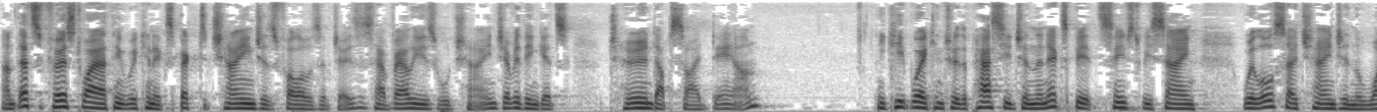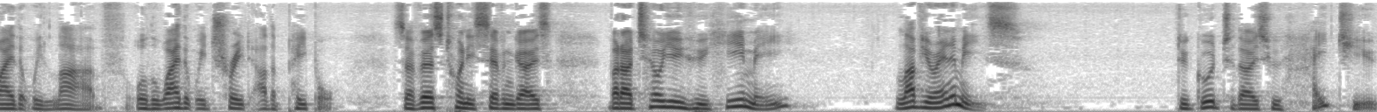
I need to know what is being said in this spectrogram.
Um, that's the first way I think we can expect to change as followers of Jesus. Our values will change. Everything gets turned upside down. You keep working through the passage, and the next bit seems to be saying we'll also change in the way that we love or the way that we treat other people. So, verse 27 goes, But I tell you who hear me, love your enemies, do good to those who hate you,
